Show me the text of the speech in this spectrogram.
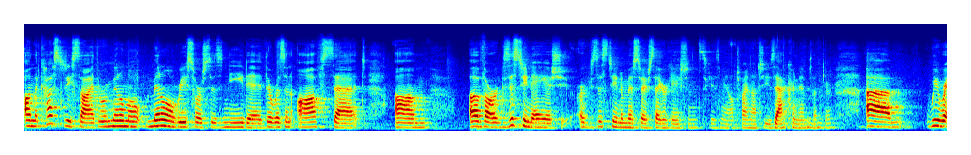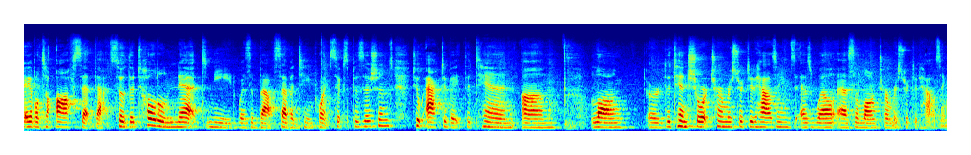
on the custody side, there were minimal, minimal resources needed. There was an offset um, of our existing ASU, our existing administrative segregation, excuse me, I'll try not to use acronyms up here. Um, We were able to offset that. So the total net need was about 17.6 positions to activate the 10 um, long, or the 10 short-term restricted housings as well as the long-term restricted housing.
